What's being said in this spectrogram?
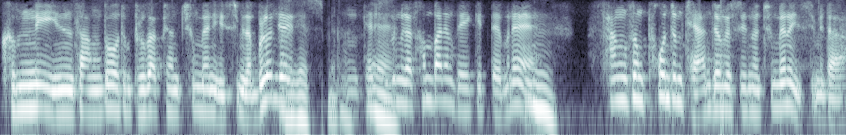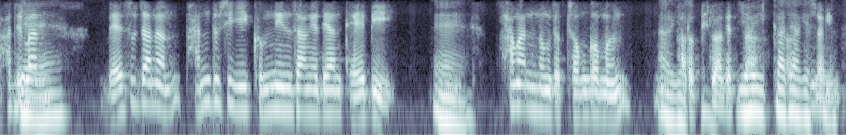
금리 인상도 좀 불가피한 측면이 있습니다. 물론 이제 알겠습니다. 음, 대출금리가 선반영돼 있기 때문에 예. 음. 상승폭은 좀 제한적일 수 있는 측면은 있습니다. 하지만 예. 매수자는 반드시 이 금리 인상에 대한 대비 예. 상한능적 점검은 알겠습니다. 바로 필요하겠다. 여기까지 아, 하겠습니다. 생각입니다.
